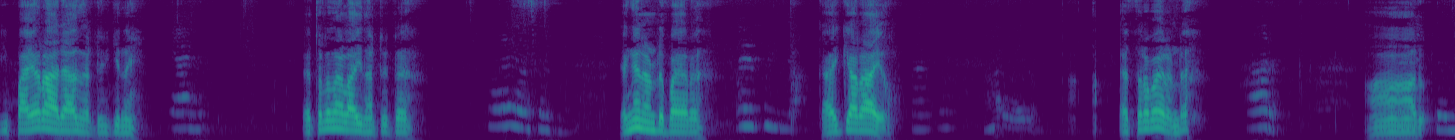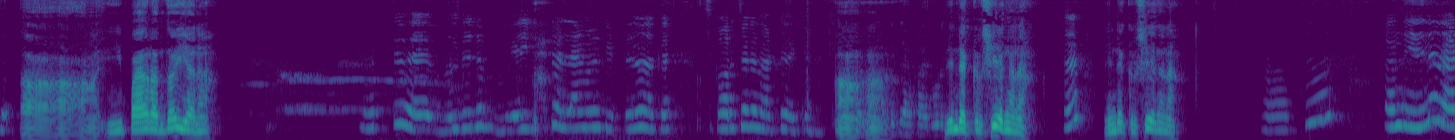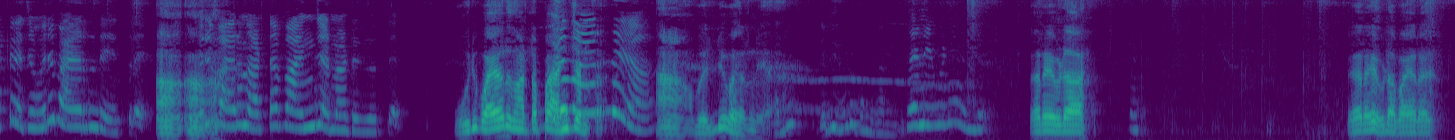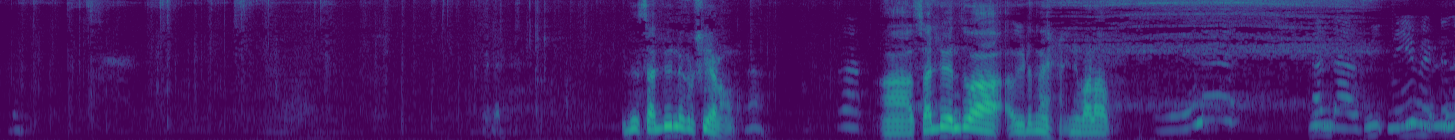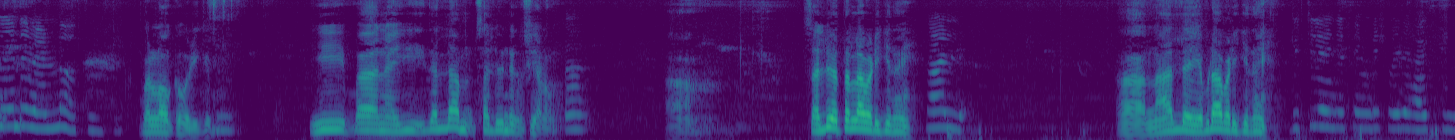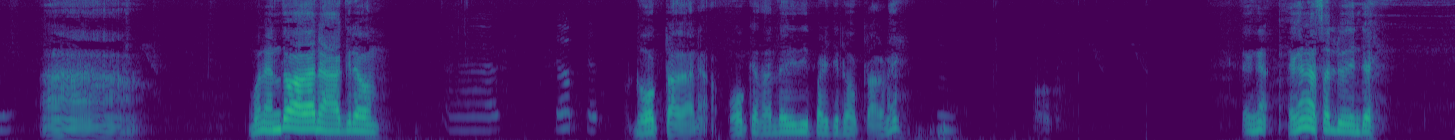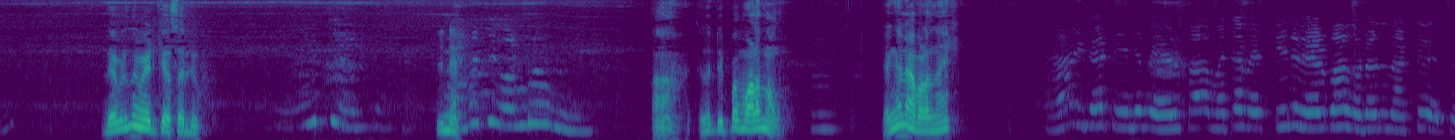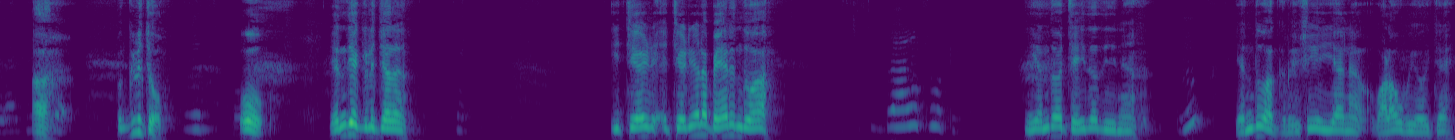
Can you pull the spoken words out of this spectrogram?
ഈ പയർ ആരാ നട്ടിരിക്കുന്നേ? എത്ര നാളായി നട്ടിട്ട്? എങ്ങനെയുണ്ട് പയറ്? കായ്ക്കാറായോ? എത്ര പയറുണ്ട്? ആറ്. ആ ആ ഈ പയർ എന്തോ ചെയ്യാനാ? ആ ആ. ഇതിന്റെ കൃഷി എങ്ങനെ? നിന്റെ കൃഷി എങ്ങനെ? ഇതിനെ നട്ട് വെച്ച ഒരു പയറിന്റെ ഇത്ര. ആ ആ ഒരു പയർ നട്ടപ്പോ അഞ്ചെണ്ണോട്ട് ഇരുപത്തി. ഒരു പയർ നട്ടപ്പോൾ അഞ്ചെണ്ണം. ആ വലിയ പയറിന്റെയാ. വേറെ എവിടാ? വേറെ എവിടാ പയറ്? ഇത് സല്ലുവിന്റെ കൃഷിയാണോ? ആ. സല്ലു എന്തുവാ ഇടുന്നേ ഇനി വളം? നീ വെള്ളമൊക്കെ ഒഴിക്കും. ഈ പിന്നെ ഈ ഇതെല്ലാം സല്ലുവിന്റെ കൃഷിയാണോ? ആ. സല്ലു എത്രല്ല പഠിക്കുന്നേ? ആ നാലിൽ എവിടാ പഠിക്കുന്നേ? ആ. മോൻ എന്തോ ആകാനാ ആഗ്രഹം? ഡോക്ടർ. ഡോക്ടർ ആകാനാ. ഓക്കെ നല്ല രീതിയിൽ പഠിച്ച് ഡോക്ടർ ആകണേ എങ്ങനെ എങ്ങനെയാ സല്ലു ഇതിന്റെ ഇത് എവിടുന്ന് മേടിച്ചാ സല്ലു. പിന്നെ? ആ എന്നിട്ട് ഇപ്പം വളർന്നോ? എങ്ങനെയാ വളർന്നേ? ആ ഇപ്പം കിളിച്ചോ? ഓ എന്തിയാ കിളിച്ചത്? ഈ ചെടി ചെടിയുടെ പേരെന്തുവാ? നീ എന്തുവാ ചെയ്തത് ഇതിന്? എന്തുവാ കൃഷി ചെയ്യാൻ വളം ഉപയോഗിച്ചേ?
